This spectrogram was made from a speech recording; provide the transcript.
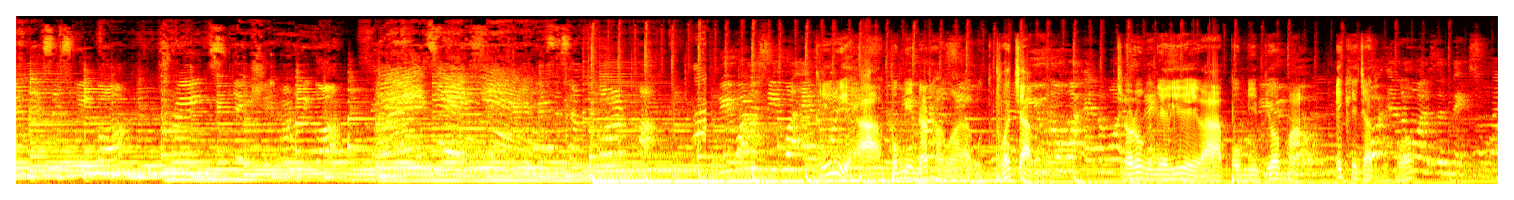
And this is we got train station. What we got? Train station. This is a car park. We want to see what ။ကလေး animal. တွေကပုံမြင်နားထောင်ရတာကိုသဘောကျပါ You know what animal? ကျွန်တော်တို့ငယ်ငယ်လေးတွေကပုံမြင်ပြောမှအိတ်ခဲ့ကြတယ်ပေါ့ What is the next one?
